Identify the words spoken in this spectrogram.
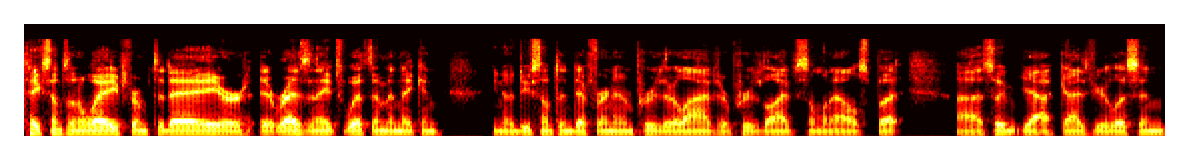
take something away from today or it resonates with them and they can, you know, do something different and improve their lives or improve the lives of someone else. But uh, so, yeah, guys, if you're listening,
